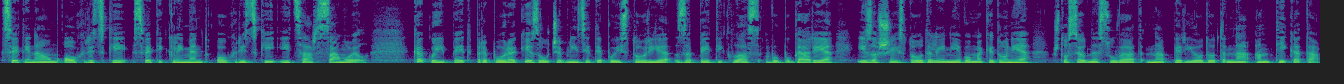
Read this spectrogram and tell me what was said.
Свети Наум Охридски, Свети Климент Охридски и Цар Самуел, како и пет препораки за учебниците по историја за пети клас во Бугарија и за шесто оделение во Македонија, што се однесуваат на периодот на антиката.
